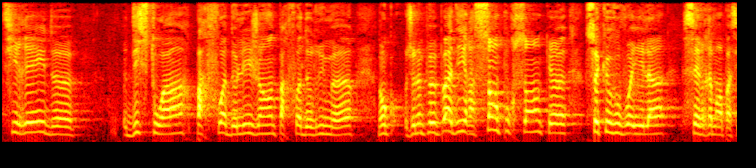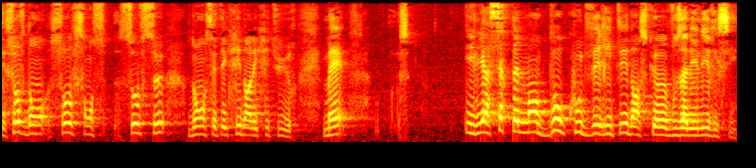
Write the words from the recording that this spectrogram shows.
tirés d'histoires, parfois de légendes, parfois de rumeurs. Donc, je ne peux pas dire à 100% que ce que vous voyez là, c'est vraiment passé, sauf, sauf, sauf ceux dont c'est écrit dans l'Écriture. Mais il y a certainement beaucoup de vérité dans ce que vous allez lire ici.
